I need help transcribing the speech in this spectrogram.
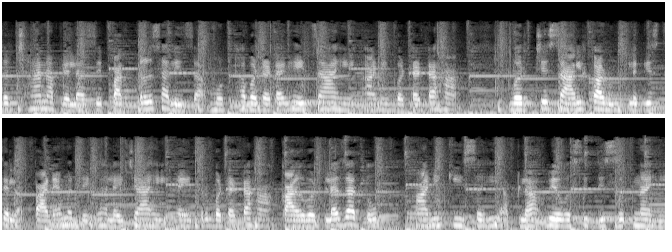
तर छान आपल्याला असे पातळ सालीचा मोठा बटाटा घ्यायचा आहे आणि बटाटा हा वरचे साल काढून लगेच त्याला पाण्यामध्ये घालायचे आहे. नाहीतर बटाटा हा काळवटला जातो आणि किसही आपला व्यवस्थित दिसत नाही.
